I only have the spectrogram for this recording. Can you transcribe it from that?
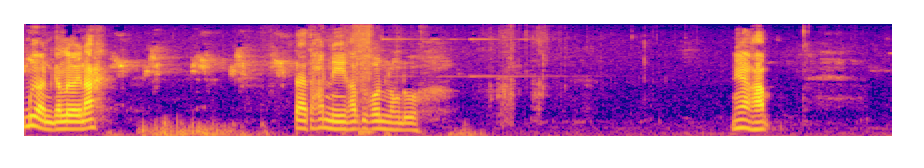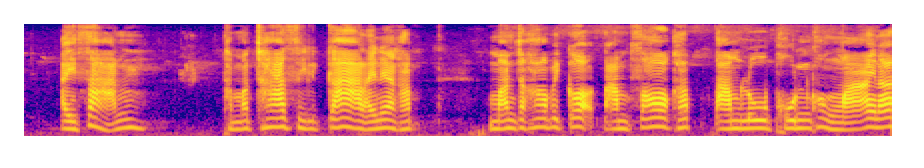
เหมือนกันเลยนะ แต่ท่อนนี้ครับทุกคนลองดู เนี่ยครับ ไอสารธรรมชาติซิลิก้าอะไรเนี่ยครับ มันจะเข้าไปเกาะตามซอกครับ ตามรูพุนของไม้นะ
